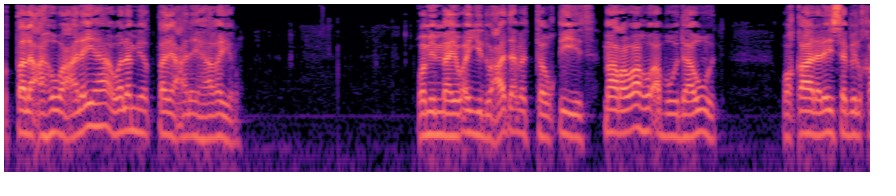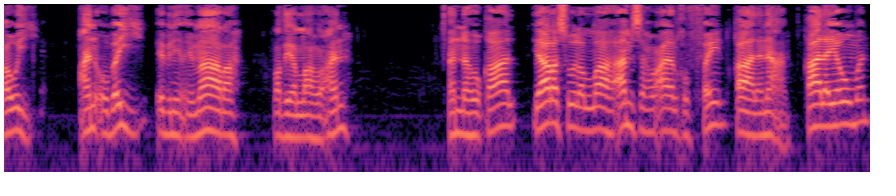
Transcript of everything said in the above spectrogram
اطلع هو عليها ولم يطلع عليها غيره. ومما يؤيد عدم التوقيت ما رواه أبو داود وقال ليس بالقوي عن أبي ابن عمارة رضي الله عنه أنه قال يا رسول الله أمسح على الخفين؟ قال نعم. قال يوما؟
